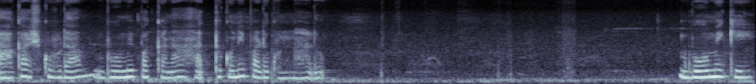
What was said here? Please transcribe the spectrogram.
ఆకాష్ కూడా భూమి పక్కన హత్తుకుని పడుకున్నాడు. భూమికి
